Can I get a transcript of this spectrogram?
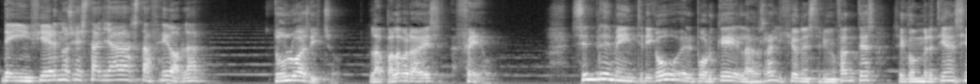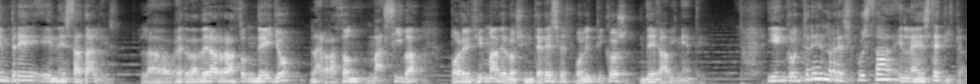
De infiernos está ya hasta feo hablar. Tú lo has dicho, la palabra es feo. Siempre me intrigó el por qué las religiones triunfantes se convertían siempre en estatales. La verdadera razón de ello, la razón masiva, por encima de los intereses políticos de gabinete. Y encontré la respuesta en la estética,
